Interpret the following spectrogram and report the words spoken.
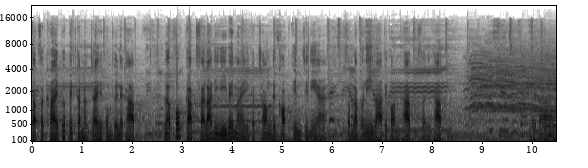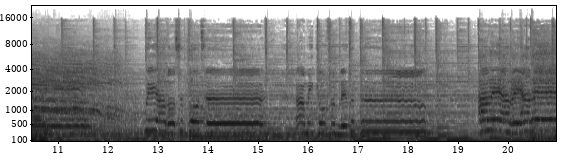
Subscribe เพื่อเป็นกำลังใจให้ผมด้วยนะครับ แล้วพบกับสาระดีๆ ได้ใหม่กับช่อง The Cop Engineer สำหรับวันนี้ลาไปก่อนครับ สวัสดีครับบ๊ายบาย and we come from Liverpool. Ale, ale, ale.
